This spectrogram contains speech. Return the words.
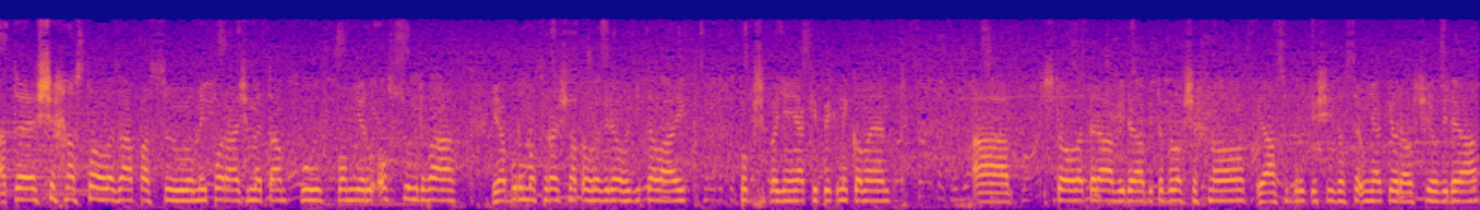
A to je všechno z tohohle zápasu. My porážíme Tampu v poměru 8-2. Já budu moc rád, na tohle video hodíte like, po případě nějaký pěkný koment. A z tohohle teda videa by to bylo všechno. Já se budu těšit zase u nějakého dalšího videa.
